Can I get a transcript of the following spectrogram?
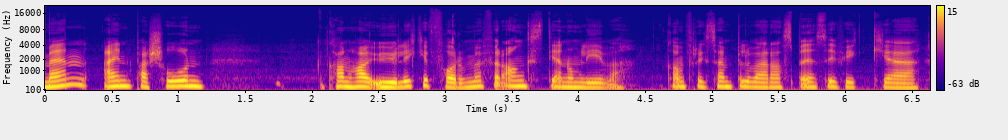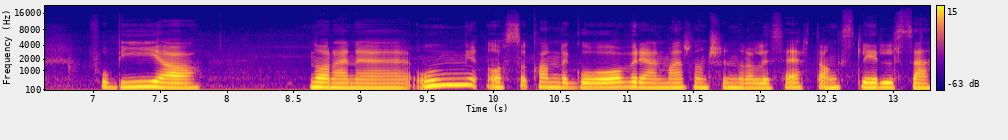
Men en person kan ha ulike former for angst gjennom livet. Det kan f.eks. være spesifikke fobier når en er ung, og så kan det gå over i en mer sånn generalisert angstlidelse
